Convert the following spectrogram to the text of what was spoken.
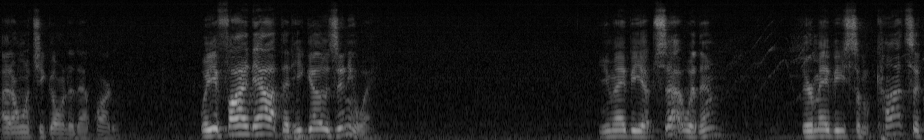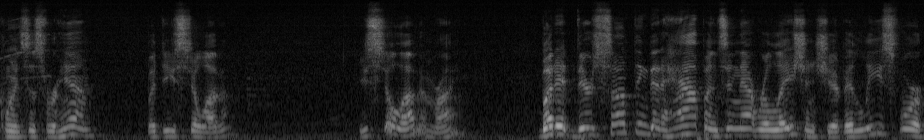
I don't want you going to that party. Well, you find out that he goes anyway. You may be upset with him. There may be some consequences for him, but do you still love him? You still love him, right? But it, there's something that happens in that relationship, at least for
